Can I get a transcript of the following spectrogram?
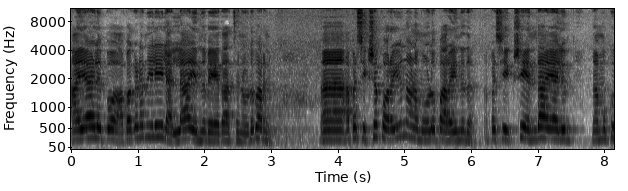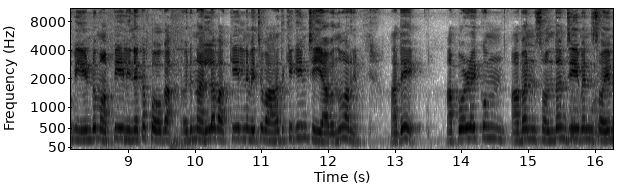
അയാളിപ്പോൾ അപകടനിലയിലല്ല എന്ന് വേദ അച്ഛനോട് പറഞ്ഞു. അപ്പം ശിക്ഷ കുറയുമെന്നാണ് മോൾ പറയുന്നത്? അപ്പം ശിക്ഷ എന്തായാലും നമുക്ക് വീണ്ടും അപ്പീലിനൊക്കെ പോകാം. ഒരു നല്ല വക്കീലിനെ വെച്ച് വാദിക്കുകയും ചെയ്യാമെന്ന് പറഞ്ഞു. അതെ അപ്പോഴേക്കും അവൻ സ്വന്തം ജീവൻ സ്വയം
